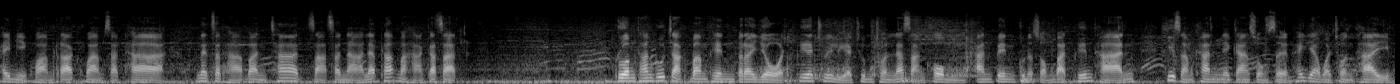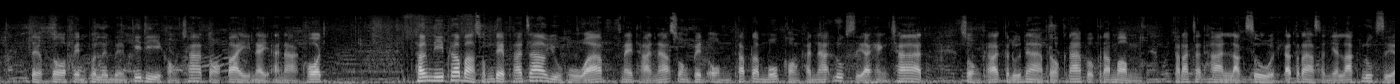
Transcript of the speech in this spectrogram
ให้มีความรักความศรัทธาในสถาบันชาติ ศาสนา และพระมหากษัตริย์ รวมทั้งรู้จักบำเพ็ญประโยชน์เพื่อช่วยเหลือชุมชนและสังคม อันเป็นคุณสมบัติพื้นฐานที่สำคัญในการส่งเสริมให้เยาวชนไทย เติบโตเป็นพลเมืองที่ดีของชาติต่อไปในอนาคต ทั้งนี้พระบาทสมเด็จพระเจ้าอยู่หัว ในฐานะทรงเป็นองค์พระประมุขของคณะลูกเสือแห่งชาติทรงพระกรุณาโปรดเกล้าโปรดกระหม่อมพระราชทานหลักสูตรตราสัญลักษณ์ลูกเสือ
